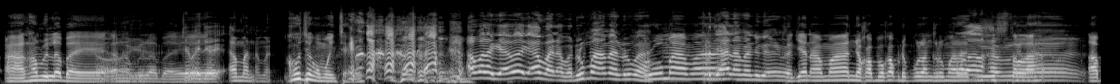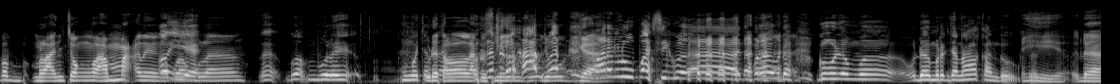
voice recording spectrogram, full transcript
Alhamdulillah baik Alhamdulillah baik Cewek-cewek aman aman. Kok jangan ngomongin cewek apa lagi? Apa lagi? Aman aman. Rumah aman rumah. Rumah aman Kerjaan aman juga aman. Kerjaan aman Nyokap bokap udah pulang ke rumah lagi Alhamdulillah. Setelah Apa melancong lama nih Oh, nggak iya. pulang Nah, gua boleh mengucapkan Udah telat Udah seminggu telat. juga. Kemarin lupa sih gua. Ah, Padahal udah gua udah me- udah merencanakan tuh. Iya, udah.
